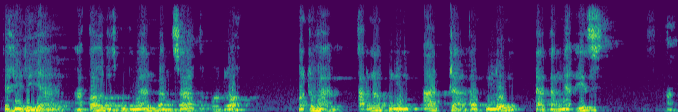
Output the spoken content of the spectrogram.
jahiliyah atau disebut dengan bangsa kebodoh, kebodohan karena belum ada atau belum datangnya Islam.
